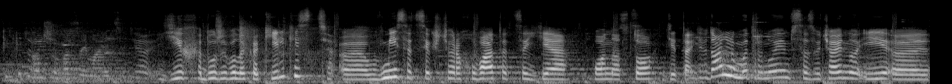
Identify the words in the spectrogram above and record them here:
Скільки трошки вас займається? Їх дуже велика кількість. Е, В місяць, якщо рахувати, це є понад 100 дітей. Індивідуально ми тренуємося, звичайно, і е,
